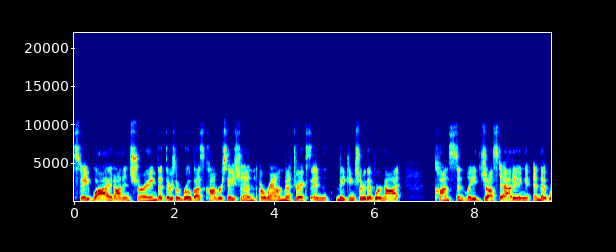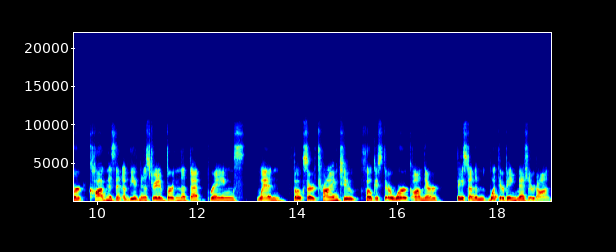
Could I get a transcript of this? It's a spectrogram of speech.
statewide on ensuring that there's a robust conversation around metrics and making sure that we're not constantly just adding and that we're cognizant of the administrative burden that that brings when folks are trying to focus their work on their based on the, what they're being measured on.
